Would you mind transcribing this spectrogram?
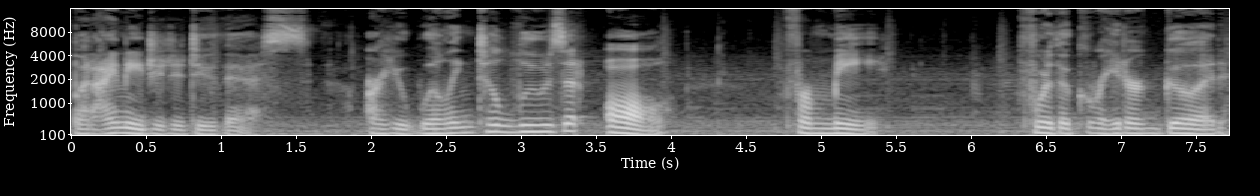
but I need you to do this are you willing to lose it all for me, for the greater good.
